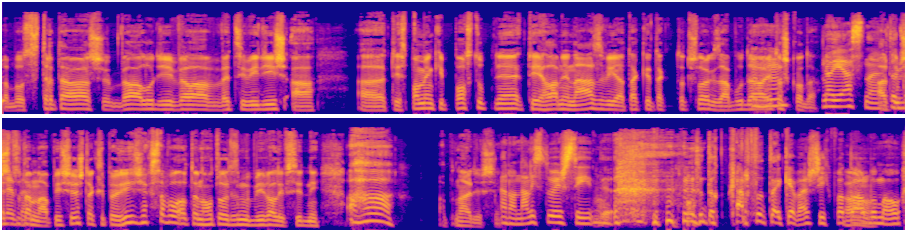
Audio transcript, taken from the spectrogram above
Lebo stretávaš veľa ľudí, veľa vecí vidíš a tie spomienky postupne, tie hlavne názvy a také, tak to človek zabúda a je to škoda. No jasné, Ale to tým, že si to treba. tam napíšeš, tak si povieš, "Ježiš, jak sa volal ten hotel, kde sme bývali v Sydney. Aha, a nájdeš si. Áno, nalistuješ si no. do kartotéke vašich fotoalbumov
